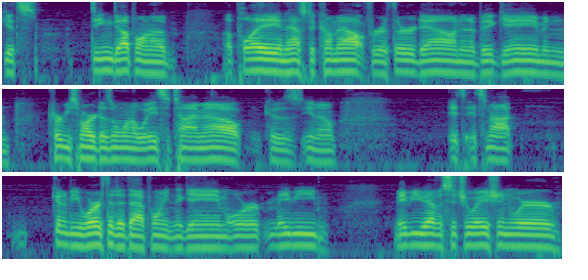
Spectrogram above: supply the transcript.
gets dinged up on a a play and has to come out for a third down in a big game, and Kirby Smart doesn't want to waste a timeout because you know it's it's not going to be worth it at that point in the game, or maybe maybe you have a situation where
